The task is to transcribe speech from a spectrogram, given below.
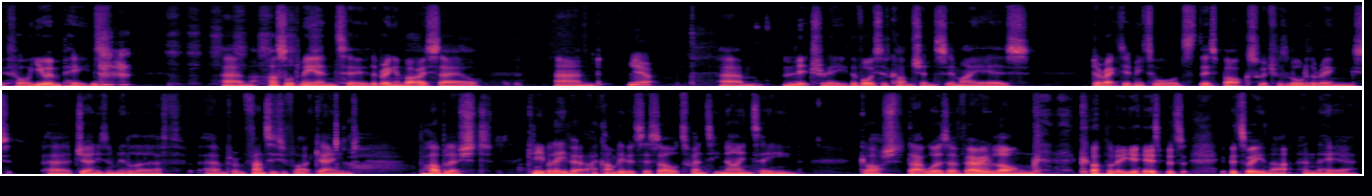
before you and Pete um, hustled me into the bring and buy sale and Yeah. um, literally the voice of conscience in my ears directed me towards this box, which was Lord of the Rings, uh, Journeys in Middle Earth um, from Fantasy Flight Games, published. Can you believe it? I can't believe it's this old, 2019. Gosh, that was a very long couple of years bet- between that and here.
